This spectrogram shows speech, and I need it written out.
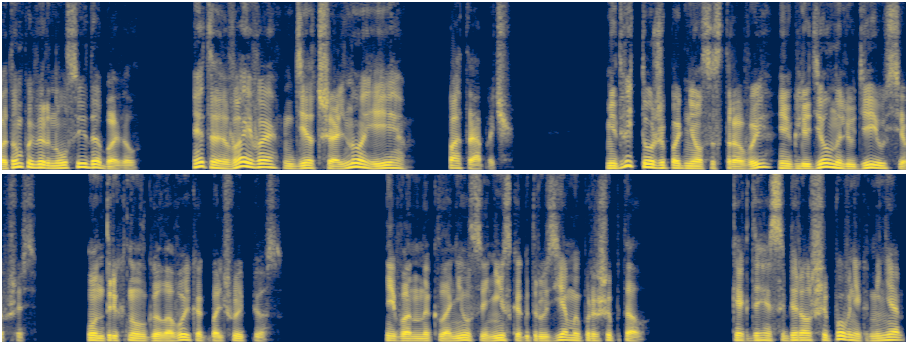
Потом повернулся и добавил. «Это Вайва, дед Шальной и Потапыч». Медведь тоже поднялся с травы и глядел на людей, усевшись. Он тряхнул головой, как большой пес. Иван наклонился низко к друзьям и прошептал. «Когда я собирал шиповник, меня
